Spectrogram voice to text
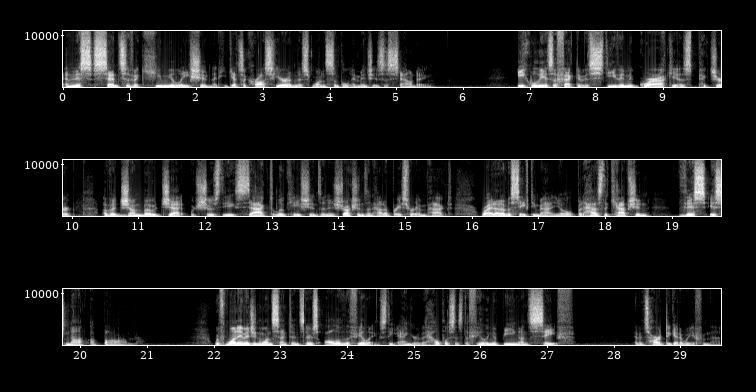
And this sense of accumulation that he gets across here in this one simple image is astounding equally as effective is Stephen Guaracchia's picture of a jumbo jet, which shows the exact locations and instructions on how to brace for impact right out of a safety manual, but has the caption, This is not a bomb. With one image in one sentence, there's all of the feelings the anger, the helplessness, the feeling of being unsafe. And it's hard to get away from that.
